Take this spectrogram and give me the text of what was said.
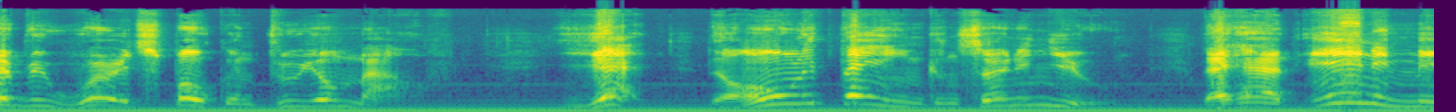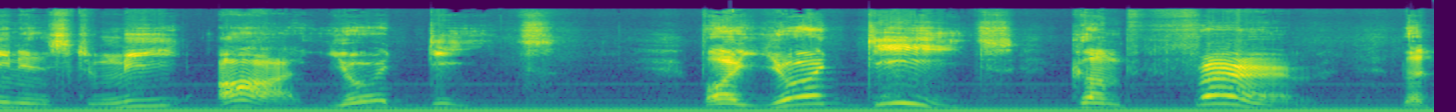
every word spoken through your mouth. Yet, the only thing concerning you that have any meanings to me are your deeds. For your deeds confirm the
